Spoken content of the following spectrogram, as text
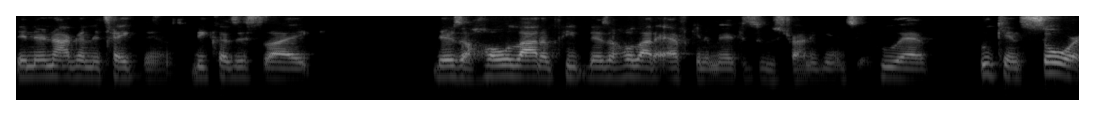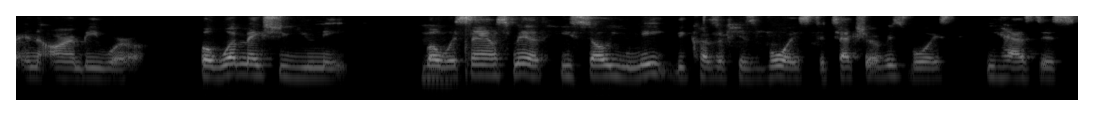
then they're not going to take them because it's like there's a whole lot of people there's a whole lot of african americans who's trying to get into who have who can soar in the r&b world but what makes you unique mm-hmm. but hmm. with sam smith he's so unique because of his voice the texture of his voice he has this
